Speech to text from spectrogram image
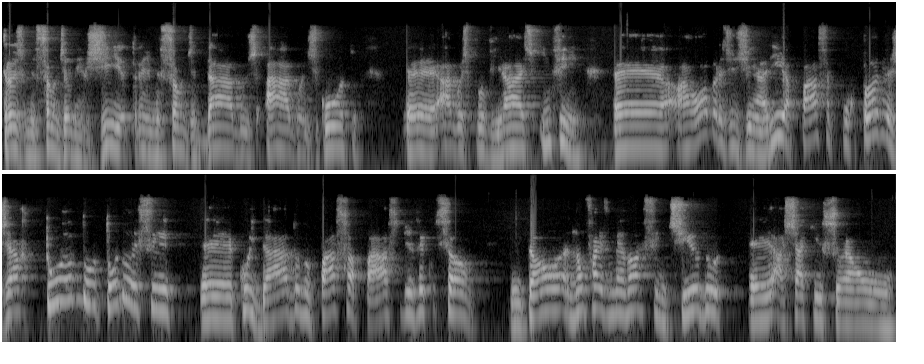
transmissão de energia, transmissão de dados, água, esgoto, é, águas pluviais, enfim. É, a obra de engenharia passa por planejar todo, todo esse é, cuidado no passo a passo de execução. Então, não faz o menor sentido é, achar que isso é um,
